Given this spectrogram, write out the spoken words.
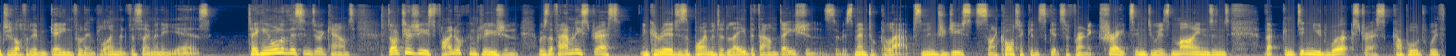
which had offered him gainful employment for so many years. Taking all of this into account, Dr. Zhu's final conclusion was that family stress and career disappointment had laid the foundations of his mental collapse and introduced psychotic and schizophrenic traits into his mind, and that continued work stress, coupled with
